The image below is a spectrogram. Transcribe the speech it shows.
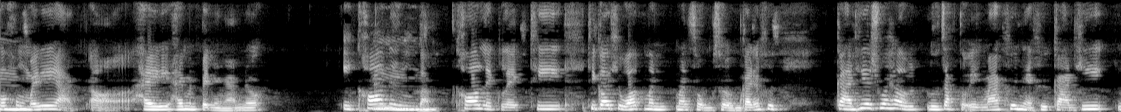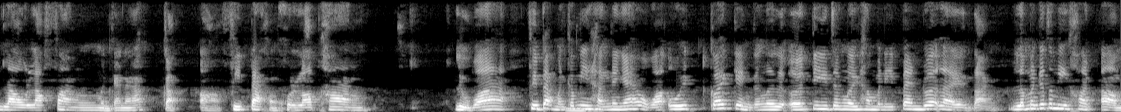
ก็คงไม่ได้อยากเอ่อให้ให้มันเป็นอย่างนั้นเนอะอีกข้อหนึ่งแบบข้อเล็กๆที่ที่ก็คิดว่ามันมันส่งเสริมกันก็คือ การที่จะช่วยให้เรารู้จักตัวเองมากขึ้นเนี่ย คือการที่เรารับฟังเหมือนกันนะ กับฟีดแบ็ของคนรอบข้าง หรือว่าfeedback มันก็มีทั้งในแง่บอกว่าโอ๊ยก้อยเก่งจังเลยหรือเออดีจังเลยทำอันนี้เป็นด้วยอะไรต่างๆ แล้วมันก็จะมีคอนอ่า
